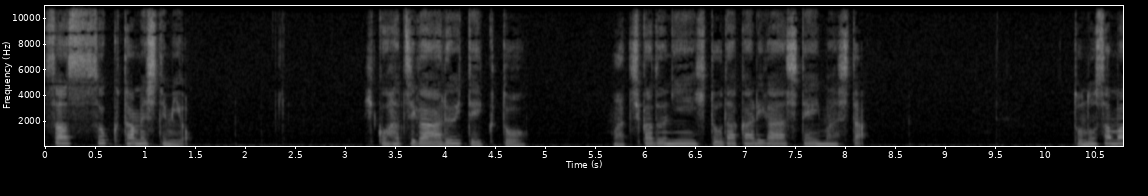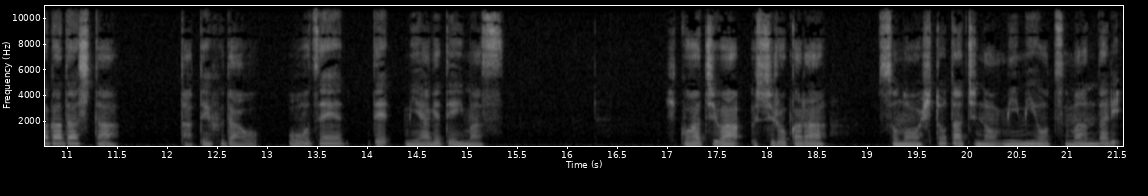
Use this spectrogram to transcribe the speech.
早速試してみよう。彦八が歩いていくと街角に人だかりがしていました。殿様が出した立て札を大勢で見上げています。彦八は後ろからその人たちの耳をつまんだり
